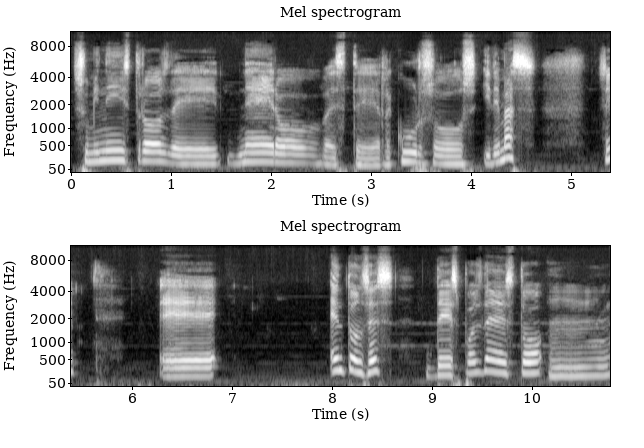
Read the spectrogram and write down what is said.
suministros, de dinero, este, recursos y demás. ¿sí? Eh, entonces, después de esto, mm,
